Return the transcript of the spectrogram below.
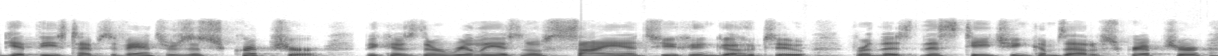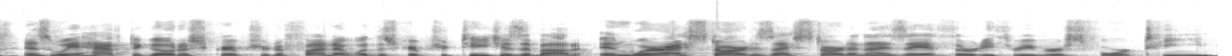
get these types of answers is Scripture, because there really is no science you can go to for this. This teaching comes out of Scripture, and so we have to go to Scripture to find out what the Scripture scripture teaches about it. And where I start is I start in Isaiah 33, verse 14.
